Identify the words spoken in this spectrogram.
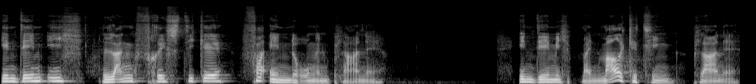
in dem ich langfristige Veränderungen plane indem ich mein Marketing plane.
